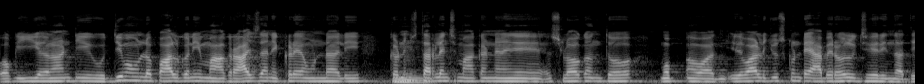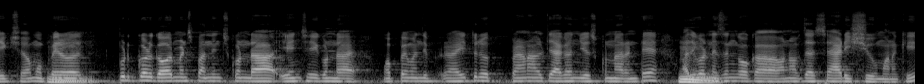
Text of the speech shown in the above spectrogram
ఒక ఈ అలాంటి ఉద్యమంలో పాల్గొని మాకు రాజధాని ఇక్కడే ఉండాలి ఇక్కడ నుంచి తరలించి మాకండి అనే స్లోగన్తో ఆ, ఇది వాళ్ళు చూసుకుంటే యాభై రోజులకు చేరింది ఆ దీక్ష. ముప్పై ఇప్పుడు కూడా గవర్నమెంట్ స్పందించకుండా ఏం చేయకుండా ముప్పై మంది రైతులు ప్రాణాలు త్యాగం చేసుకున్నారంటే అది కూడా నిజంగా ఒక one of the sad issue మనకి.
